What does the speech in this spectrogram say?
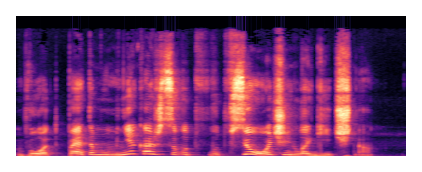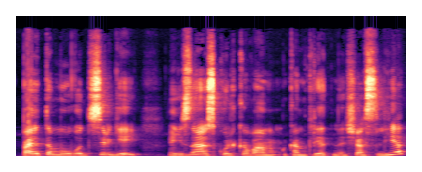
вот, поэтому мне кажется, вот, вот все очень логично, поэтому вот, Сергей, я не знаю, сколько вам конкретно сейчас лет,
